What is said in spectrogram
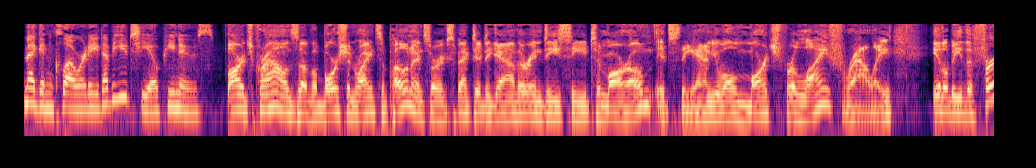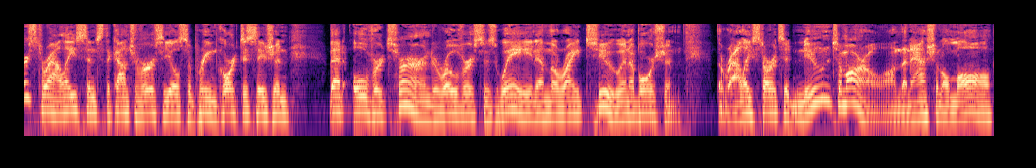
Megan Cloherty, WTOP News. Large crowds of abortion rights opponents are expected to gather in D.C. tomorrow. It's the annual March for Life rally. It'll be the first rally since the controversial Supreme Court decision that overturned Roe versus Wade and the right to an abortion. The rally starts at noon tomorrow on the National Mall,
